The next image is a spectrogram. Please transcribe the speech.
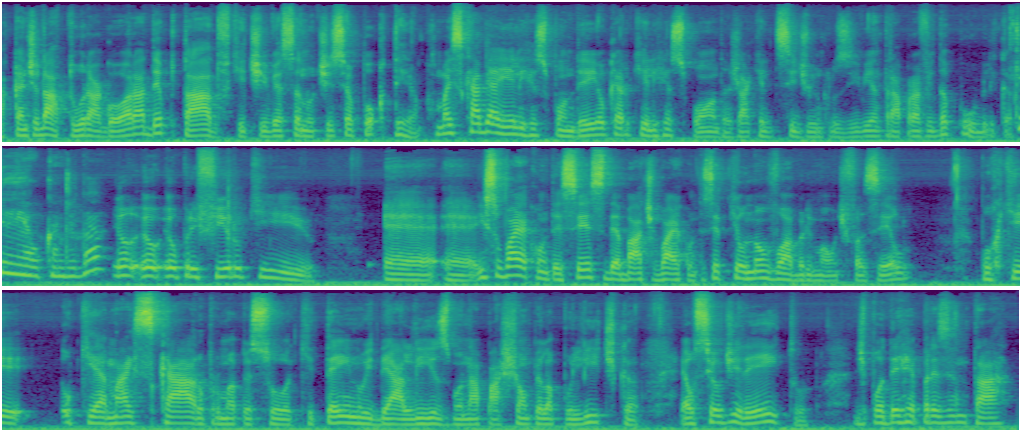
a candidatura agora a deputado, que tive essa notícia há pouco tempo. Mas cabe a ele responder e eu quero que ele responda, já que ele decidiu, inclusive, entrar para a vida pública. Quem é o candidato? Eu, eu, eu prefiro que. É, é, isso vai acontecer, esse debate vai acontecer, porque eu não vou abrir mão de fazê-lo, porque o que é mais caro para uma pessoa que tem no idealismo, na paixão pela política, é o seu direito de poder representar,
